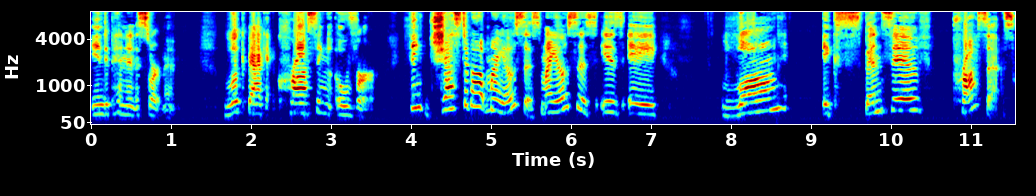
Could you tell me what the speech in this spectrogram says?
independent assortment. Look back at crossing over. Think just about meiosis. Meiosis is a long, expensive process.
